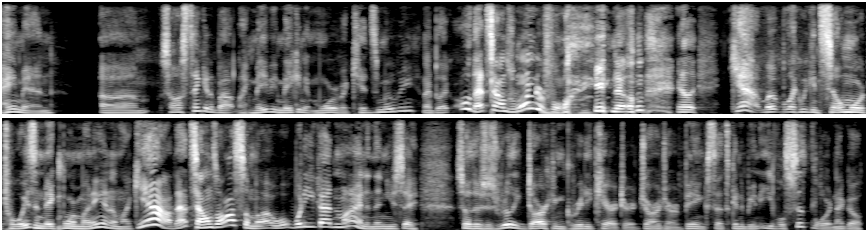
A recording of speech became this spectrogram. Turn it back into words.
hey, man, Um, so I was thinking about like maybe making it more of a kids movie, and I'd be like, "Oh, that sounds wonderful," you know. And like, "Yeah, but like we can sell more toys and make more money." And I'm like, "Yeah, that sounds awesome. Uh, wh- what do you got in mind?" And then you say, "So there's this really dark and gritty character, Jar Jar Binks, that's going to be an evil Sith Lord." And I go,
